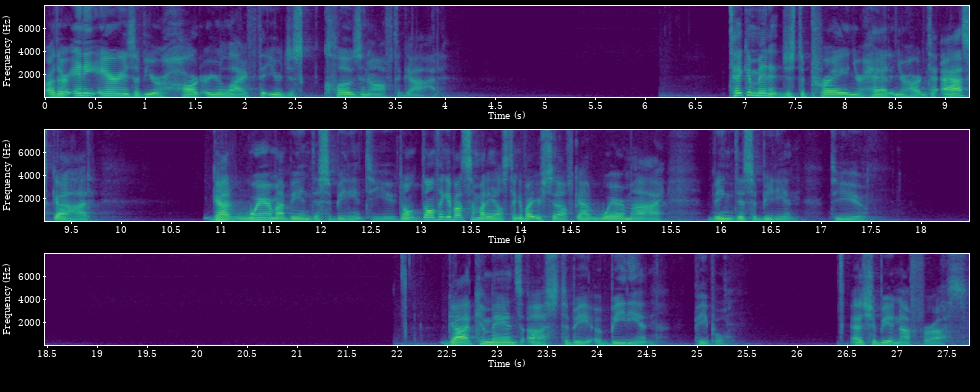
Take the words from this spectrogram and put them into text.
Are there any areas of your heart or your life that you're just closing off to God? Take a minute just to pray in your head and your heart and to ask God God, where am I being disobedient to you? Don't, don't think about somebody else. Think about yourself. God, where am I being disobedient to you? God commands us to be obedient people. That should be enough for us.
